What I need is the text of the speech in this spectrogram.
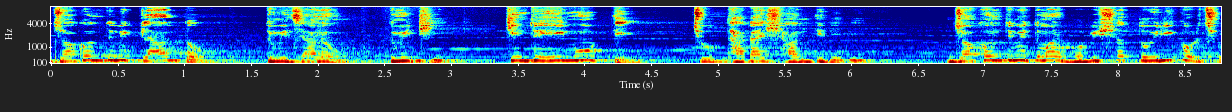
যখন তুমি ক্লান্ত, তুমি জানো তুমি ঠিক, কিন্তু এই মুহূর্তে চুপ থাকায় শান্তি দেবে। যখন তুমি তোমার ভবিষ্যৎ তৈরি করছ,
